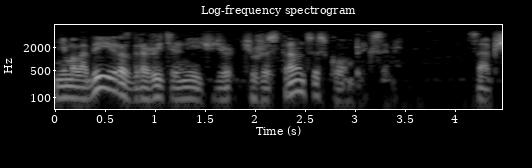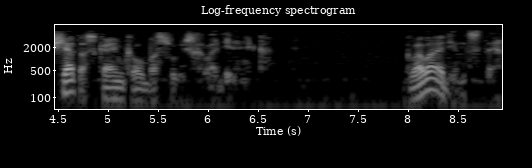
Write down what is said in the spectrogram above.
Немолодые, раздражительные чужестранцы с комплексами. Сообща таскаем колбасу из холодильника. Глава одиннадцатая.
